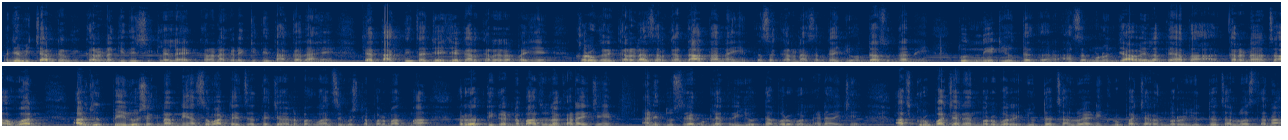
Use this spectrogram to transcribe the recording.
म्हणजे विचार कर की कर्ण किती शिकलेलं आहे. कर्णाकडे किती ताकद आहे. त्या ताकदीचा जय जयकार करायला पाहिजे. खरोखर कर्णासारखा दाता नाही. तसं कर्णा योद्धा सुद्धा नाही. तू नीट युद्ध कर. असं म्हणून ज्या वेळेला ते आता कर्णाचं आव्हान अर्जुन पेलू शकणार नाही असं वाटायचं त्याच्या वेळेला भगवान श्रीकृष्ण परमात्मा रथ तिकडनं बाजूला काढायचे आणि दुसऱ्या कुठल्या तरी योद्धाबरोबर लढायचे. आज कृपाचार्यांबरोबर युद्ध चालू आहे आणि कृपाचार्यांबरोबर युद्ध चालू असताना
